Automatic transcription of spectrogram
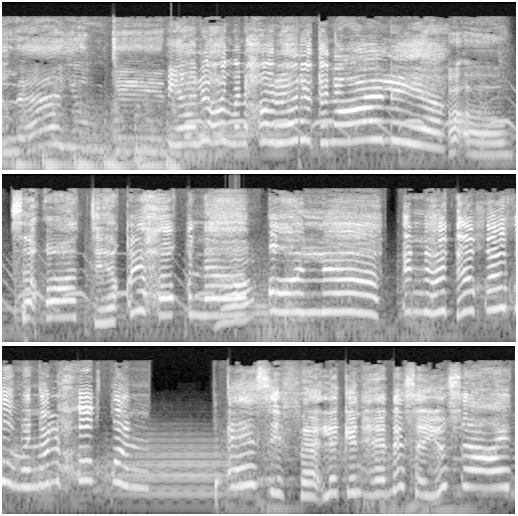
لا يمكن. يا لها من حرارة عالية. سأعطيك حقنة. أوه لا إنها تخاف من الحقن. آسفة لكن هذا سيساعد.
